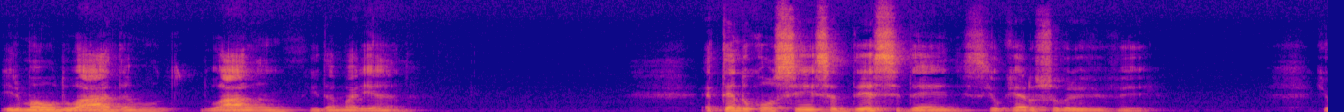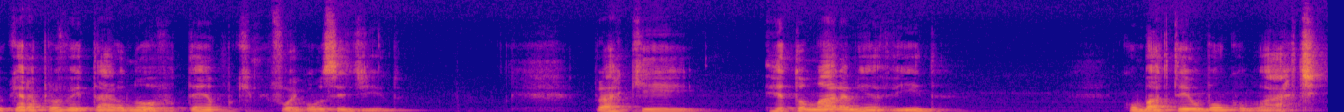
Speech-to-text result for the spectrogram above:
irmão do Adamo, do Alan e da Mariana. É tendo consciência desse Denis que eu quero sobreviver, que eu quero aproveitar o novo tempo que me foi concedido, para que retomar a minha vida, combater o bom combate,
